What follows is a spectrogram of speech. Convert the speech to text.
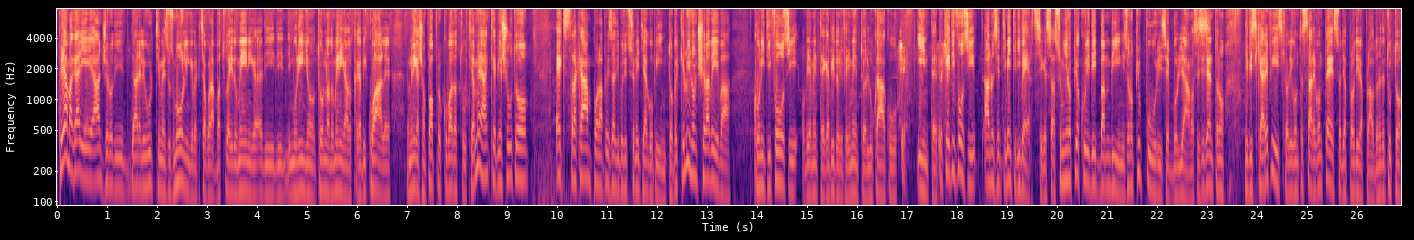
Prima magari Angelo di dare le ultime su Smalling perché sa quella battuta di domenica di, di, di Mourinho torna domenica, tocca capire quale, domenica ci ha un po' preoccupato a tutti. A me è anche piaciuto extracampo la presa di posizione di Tiago Pinto, perché lui non ce l'aveva con i tifosi, ovviamente hai capito il riferimento è Lukaku Sì. Inter, perché i tifosi hanno sentimenti diversi che assomigliano più a quelli dei bambini, sono più puri se vogliamo, se si sentono di fischiare fischio, di contestare contesto, di applaudire applaudono ed è tutto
